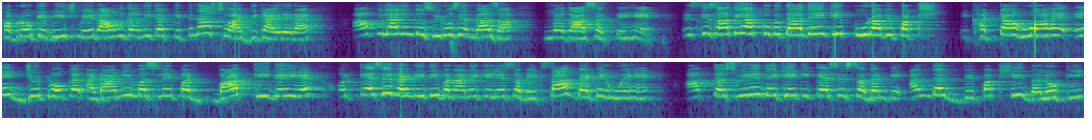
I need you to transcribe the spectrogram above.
खबरों के बीच में राहुल गांधी का कितना स्वाग दिखाई दे रहा है। आप फ़िलहाल इन तस्वीरों से अंदाज़ा लगा सकते हैं। इसके साथ ही आपको बता दें कि पूरा विपक्ष इकट्ठा हुआ है, एकजुट होकर अडानी मसले पर बात की गई है और कैसे रणनीति बनाने के लिए सब एक साथ बैठे हुए हैं। आप तस्वीरें देखिए कि कैसे सदन के अंदर विपक्षी दलों की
